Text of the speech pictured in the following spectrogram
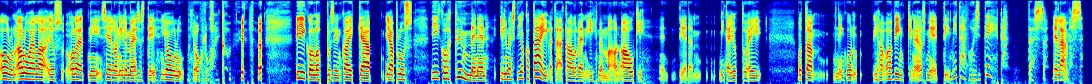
Oulun alueella, jos olet, niin siellä on ilmeisesti joulu, jouluaika, viikonloppuisin kaikkea ja plus viikolla kymmenen ilmeisesti joka päivä tämä talven ihmemaa on auki. En tiedä mikä juttu ei, mutta niin kuin ihan vaan vinkkinä, jos miettii, mitä voisi tehdä tässä elämässä.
